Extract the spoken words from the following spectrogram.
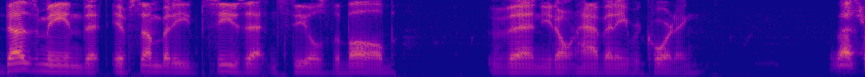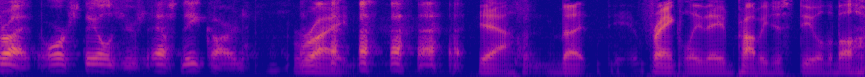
does mean that if somebody sees that and steals the bulb, then you don't have any recording. That's right, or steals your SD card. Right. yeah, but frankly, they'd probably just steal the ball.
